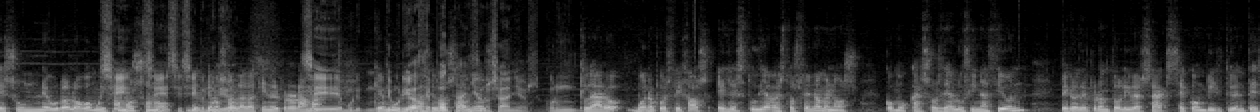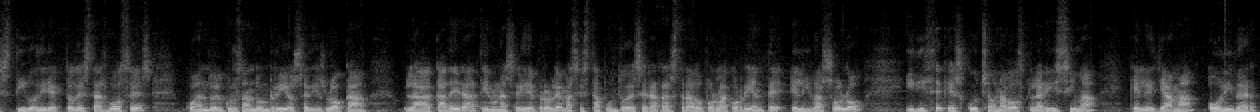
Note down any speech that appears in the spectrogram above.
que es un neurólogo muy famoso, ¿no? Sí, Del que, hemos hablado aquí en el programa, que, murió hace, unos años. años Claro, bueno, pues fijaos, él estudiaba estos fenómenos como casos de alucinación, pero de pronto Oliver Sacks se convirtió en testigo directo de estas voces cuando él cruzando un río se disloca la cadera, tiene una serie de problemas, está a punto de ser arrastrado por la corriente, él iba solo y dice que escucha una voz clarísima que le llama Oliver,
